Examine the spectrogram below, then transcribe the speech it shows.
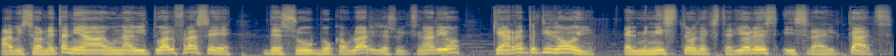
avisó Netanyahu una habitual frase de su vocabulario y de su diccionario que ha repetido hoy el ministro de Exteriores Israel Katz.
